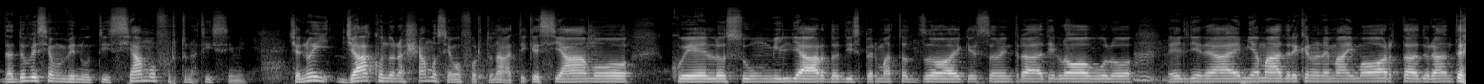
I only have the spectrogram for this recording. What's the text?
da dove siamo venuti, siamo fortunatissimi. Cioè noi già quando nasciamo siamo fortunati, che siamo quello su un miliardo di spermatozoi che sono entrati l'ovulo e il DNA è mia madre che non è mai morta durante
